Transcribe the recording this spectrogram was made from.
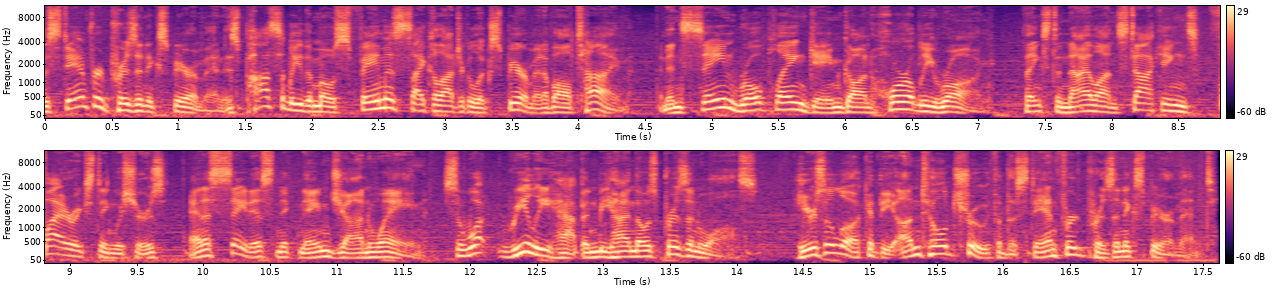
The Stanford Prison Experiment is possibly the most famous psychological experiment of all time, an insane role playing game gone horribly wrong, thanks to nylon stockings, fire extinguishers, and a sadist nicknamed John Wayne. So, what really happened behind those prison walls? Here's a look at the untold truth of the Stanford Prison Experiment.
